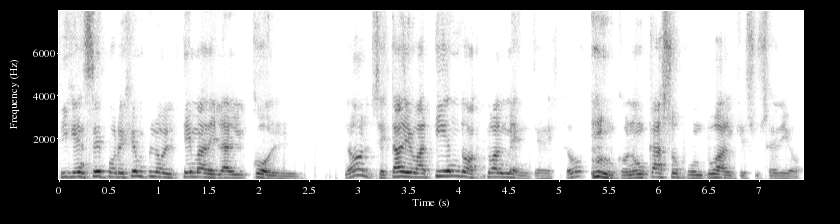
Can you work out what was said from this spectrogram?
Fíjense, por ejemplo, el tema del alcohol. ¿no? Se está debatiendo actualmente esto, con un caso puntual que sucedió.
